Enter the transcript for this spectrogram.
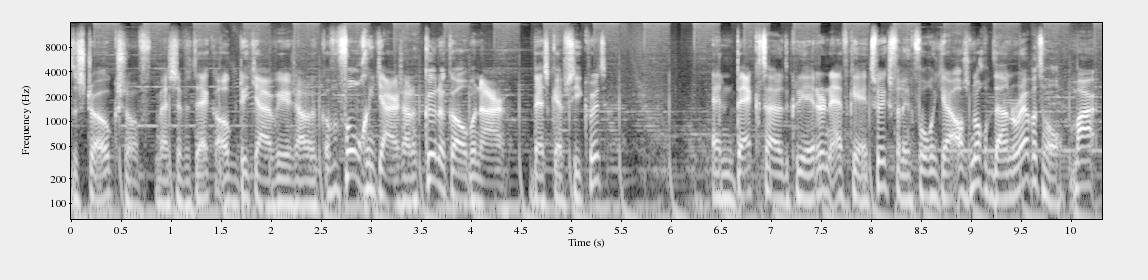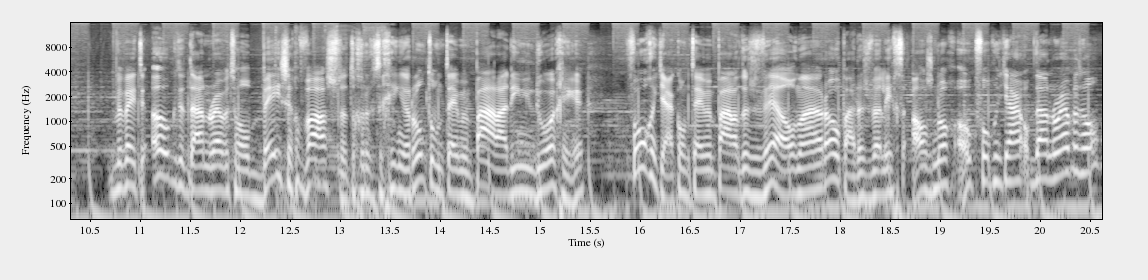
The Strokes of Massive Attack ook dit jaar weer zouden, of volgend jaar zouden kunnen komen naar Best Kept Secret. En Beck, the Creator en FKA Twix wellicht volgend jaar alsnog op Down the Rabbit Hole. Maar we weten ook dat Down the Rabbit Hole bezig was, dat de geruchten gingen rondom Tame Impala die niet doorgingen. Volgend jaar komt Tame Impala dus wel naar Europa. Dus wellicht alsnog ook volgend jaar op Down the Rabbit Hole.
